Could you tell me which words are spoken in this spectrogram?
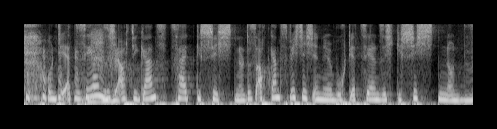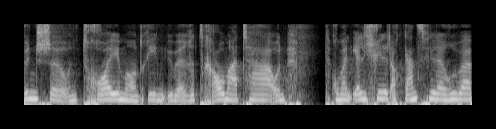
Und die erzählen sich auch die ganze Zeit Geschichten. Und das ist auch ganz wichtig in dem Buch. Die erzählen sich Geschichten und Wünsche und Träume und reden über ihre Traumata und Roman Ehrlich redet auch ganz viel darüber,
